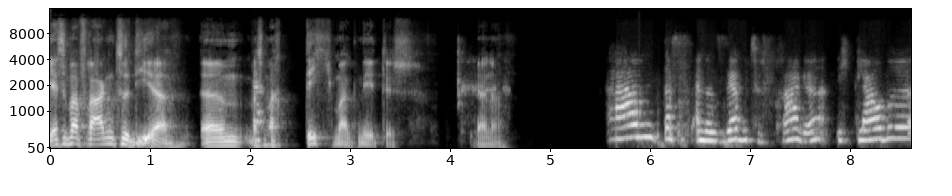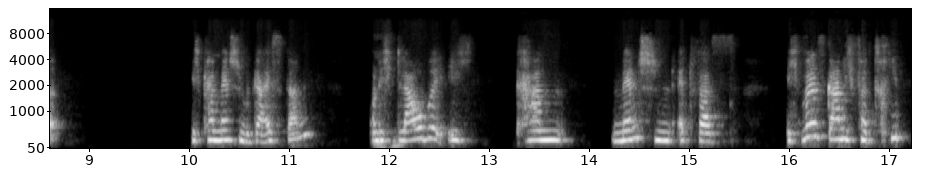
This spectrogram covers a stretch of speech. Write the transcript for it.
Jetzt ein paar Fragen zu dir. Ähm, was ja. macht dich magnetisch, Jana? Ähm, das ist eine sehr gute Frage. Ich glaube, ich kann Menschen begeistern und ich mhm. glaube, ich kann Menschen etwas, ich will es gar nicht Vertrieb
